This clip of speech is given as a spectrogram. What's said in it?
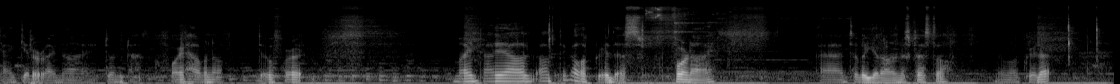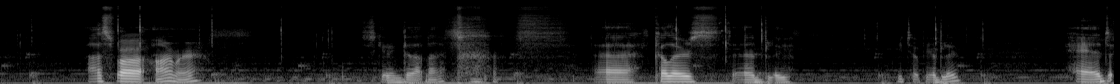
Can't get it right now. I don't quite have enough dough for it. Might I? I'll, I'll think I'll upgrade this for now uh, until we get our this pistol. Then we'll upgrade it. As for our armor, just getting to that now. uh, colors, the blue, Utopia blue. Head,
